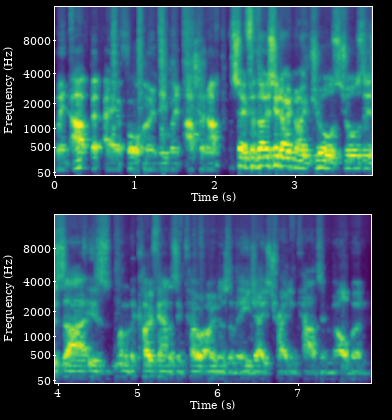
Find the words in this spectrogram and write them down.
went up, but AFL only went up and up. So for those who don't know, Jules, Jules is uh, is one of the co-founders and co-owners of EJ's Trading Cards in Melbourne,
